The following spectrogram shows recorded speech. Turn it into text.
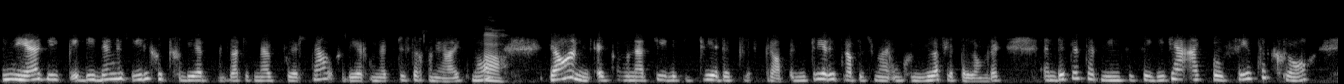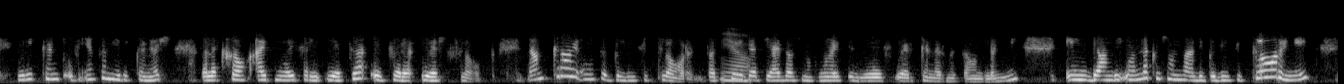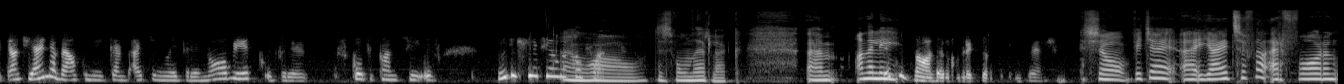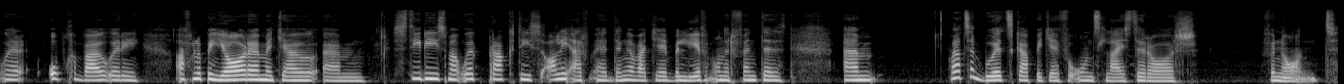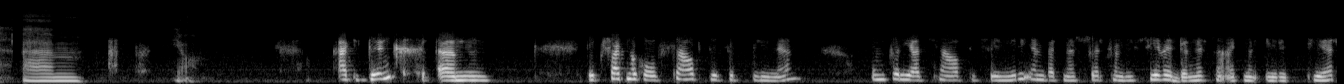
Nee, die die ding is hierdie goed gebeur wat ek nou voorstel gebeur onder toesig van die huismaat. Ah dan is kom natuurlik die tweede trap. En die tweede trap is vir my ongelooflik belangrik. En dit is dat mense sê, weet jy, ek wil vreeslik graag hierdie kind of een van hierdie kinders wil ek graag uitnooi vir 'n ete of vir 'n oorslaap. Dan kry ons 'n polisie klaring wat sê ja. dat jy was nog nooit in hof oor kindermishandeling nie. En dan die oomblik as ons dan die polisie klaring het, dan jy nou welkom om die kind uit te nooi vir 'n naweek of vir 'n skoolvakansie of hoe die gee jy ook al. Oh, wow, dis wonderlik. Ehm um, Annelie, dit is nou belangrik dat So, weet jy, uh, jy het soveel ervaring oor opgebou oor die afgelope jare met jou ehm um, studies, maar ook prakties al die uh, dinge wat jy beleef en ondervind het. Ehm um, wat 'n boodskap het jy vir ons luisteraars vanaand? Ehm um, ja. Ek dink ehm um, dit vat nogal selfdissipline om vir jouself te sê hierdie een wat nou soort van die sewe dinge se uit my irriteer.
